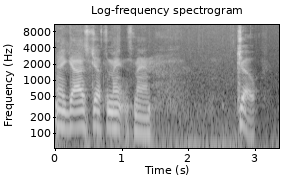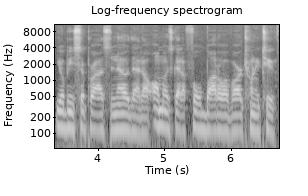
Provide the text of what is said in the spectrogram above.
Hey guys, Jeff the maintenance man. Joe, you'll be surprised to know that I almost got a full bottle of R22.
